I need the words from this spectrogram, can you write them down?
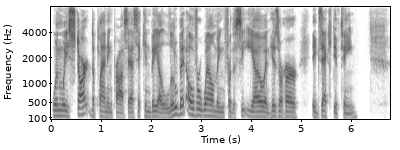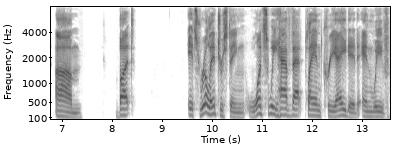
when we start the planning process, it can be a little bit overwhelming for the CEO and his or her executive team. Um, but it's real interesting once we have that plan created and we've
